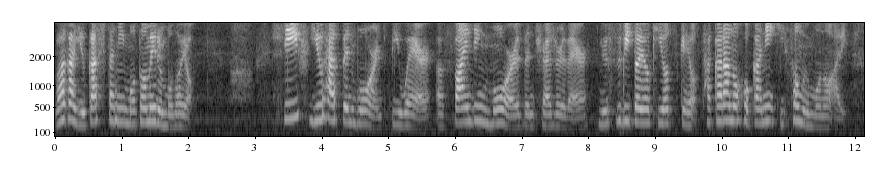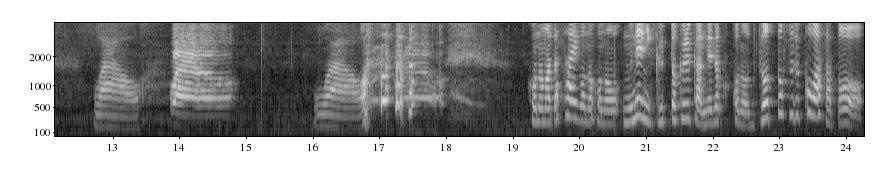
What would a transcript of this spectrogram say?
我が床下に求めるものよ。Thief, you have been warned, beware of finding more than treasure there. 盗人よ気をつけよ、宝の他に潜むものあり。Wow. Wow. お。わこのまた最後のこの胸にグッとくる感で、なんかこのゾッとする怖さと。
